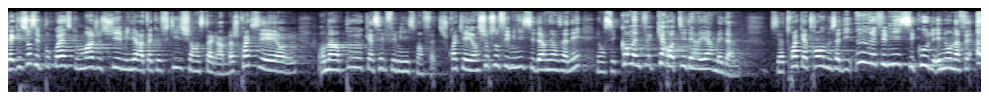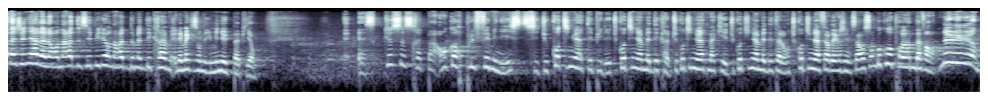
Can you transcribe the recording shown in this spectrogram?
la question c'est pourquoi est-ce que moi je suis Emilie Ratajkowski sur Instagram? Bah, Je crois que c'est... euh, on a un peu cassé le féminisme en fait. Je crois qu'il y a eu un sursaut féministe ces dernières années et on s'est quand même fait carotter derrière, mesdames. Qu'il y a 3-4 ans on nous a dit Hum, le féminisme c'est cool et nous on a fait Ah bah génial alors on arrête de s'épiler, on arrête de mettre des crèmes. Et les mecs ils ont dit minute papillon. Est-ce que ce serait pas encore plus féministe si tu continues à t'épiler, tu continues à mettre des crèmes, tu continues à te maquiller, tu continues à mettre des talons, tu continues à faire des régimes? Ça ressemble beaucoup au programme d'avant. Non, non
